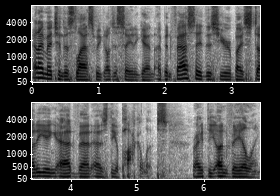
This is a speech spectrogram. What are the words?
and I mentioned this last week, I'll just say it again. I've been fascinated this year by studying Advent as the apocalypse, right? The unveiling.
